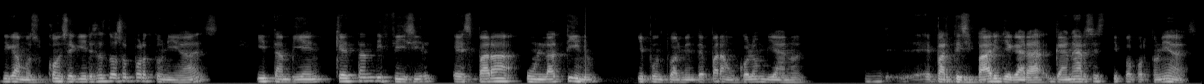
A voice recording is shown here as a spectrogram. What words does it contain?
digamos, conseguir esas dos oportunidades? Y también, ¿qué tan difícil es para un latino y puntualmente para un colombiano eh, participar y llegar a ganarse este tipo de oportunidades?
